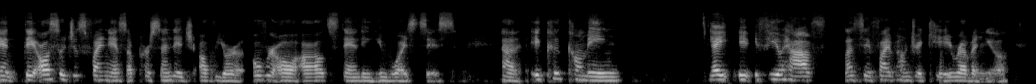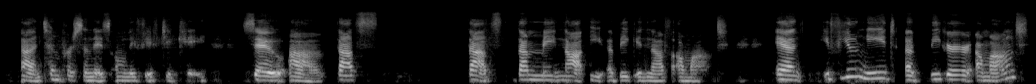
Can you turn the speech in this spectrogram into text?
and they also just finance a percentage of your overall outstanding invoices. Uh, it could come in, if you have, let's say 500K revenue, and uh, 10% is only 50K. So uh, that's, that's, that may not be a big enough amount. And if you need a bigger amount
